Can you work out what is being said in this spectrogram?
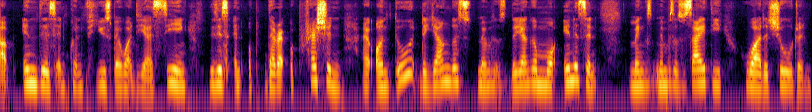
up in this and confused by what they are seeing. This is an op- direct oppression right, onto the youngest members the younger more innocent members of society who are the children.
